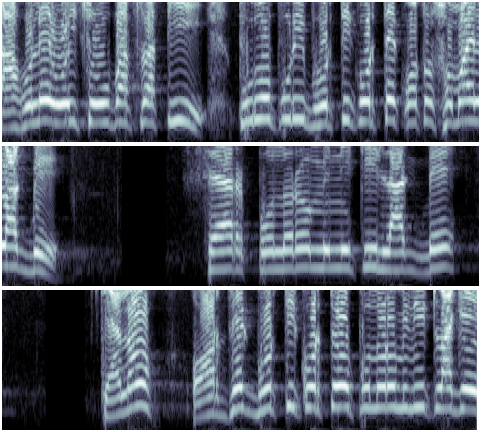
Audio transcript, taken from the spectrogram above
তাহলে ওই চৌবাচ্চাটি পুরোপুরি ভর্তি করতে কত সময় লাগবে? স্যার, পনেরো মিনিটই লাগবে। কেন? অর্ধেক ভর্তি করতেও পনেরো মিনিট লাগে।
